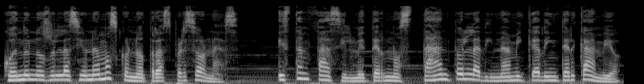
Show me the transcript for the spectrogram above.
Cuando nos relacionamos con otras personas, es tan fácil meternos tanto en la dinámica de intercambio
